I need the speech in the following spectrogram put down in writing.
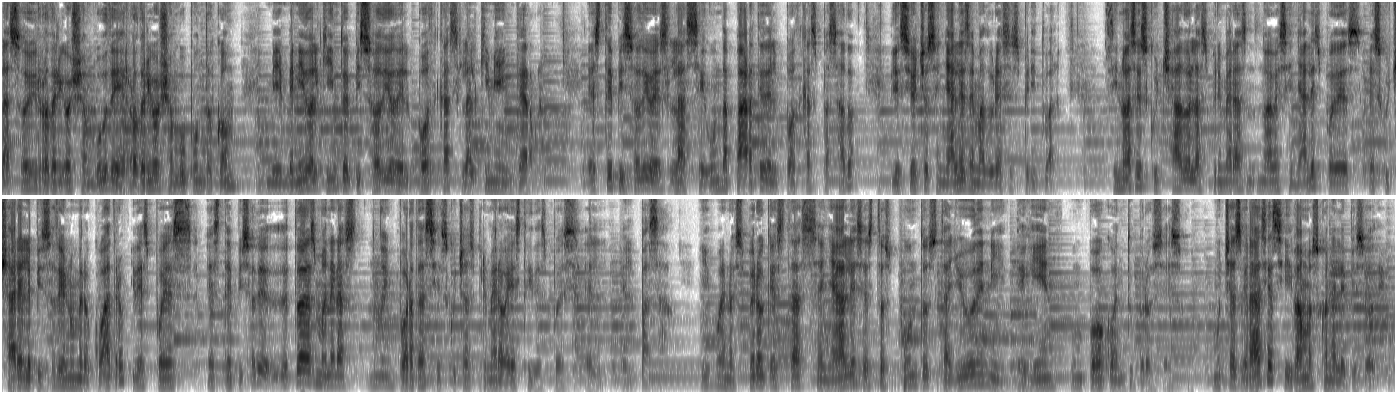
Hola, soy Rodrigo Shambú de rodrigoshambú.com. Bienvenido al quinto episodio del podcast La Alquimia Interna. Este episodio es la segunda parte del podcast pasado, 18 señales de madurez espiritual. Si no has escuchado las primeras nueve señales, puedes escuchar el episodio número 4 y después este episodio. De todas maneras, no importa si escuchas primero este y después el, el pasado. Y bueno, espero que estas señales, estos puntos te ayuden y te guíen un poco en tu proceso. Muchas gracias y vamos con el episodio.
